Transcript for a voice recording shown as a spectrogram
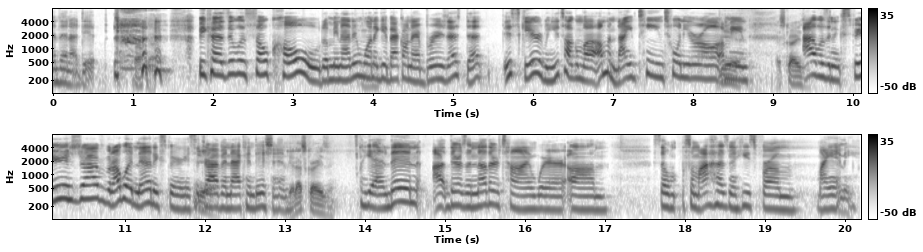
and then I did because it was so cold. I mean, I didn't want to get back on that bridge. That that it scared me. You talking about? I'm a 19, 20 year old. I mean, that's crazy. I was an experienced driver, but I wasn't that experienced to Yeah. drive in that condition. yeah, that's crazy. Yeah, and then uh, there's another time where, um, so so my husband, he's from Miami,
